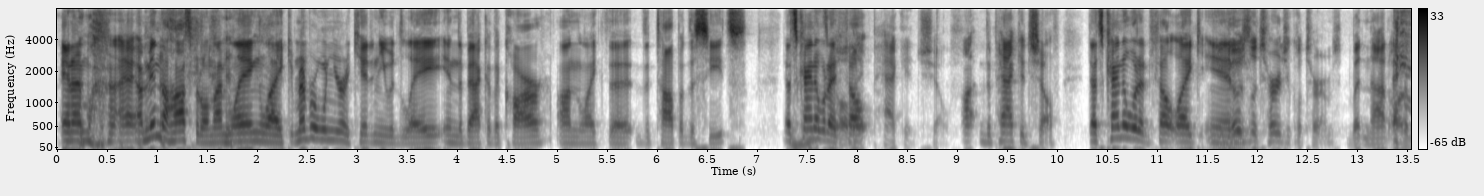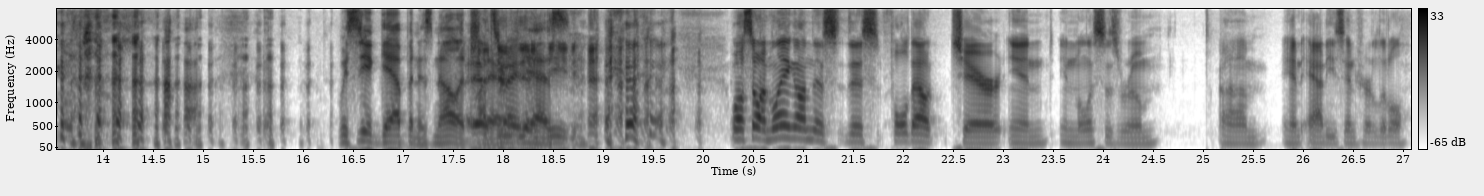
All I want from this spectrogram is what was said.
and I'm I- I'm in the hospital and I'm laying like remember when you were a kid and you would lay in the back of the car on like the the top of the seats. That's kind of what I It's called felt a package shelf. uh, the package shelf. That's kind of what it felt like in those liturgical terms, but not automotive. we see a gap in his knowledge That's there. right. Yes. Indeed. Well, so I'm laying on this this fold out chair in in Melissa's room, um, and Addie's in her little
